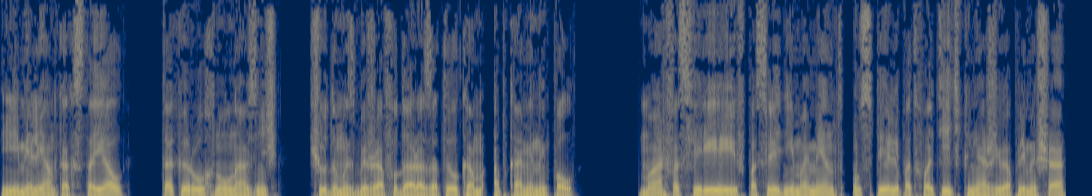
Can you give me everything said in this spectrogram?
И Емельян как стоял, так и рухнул навзничь, чудом избежав удара затылком об каменный пол. Марфа с Фереей в последний момент успели подхватить княжьего племеша,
